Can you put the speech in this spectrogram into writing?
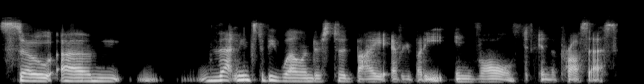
So um, that needs to be well understood by everybody involved in the process.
